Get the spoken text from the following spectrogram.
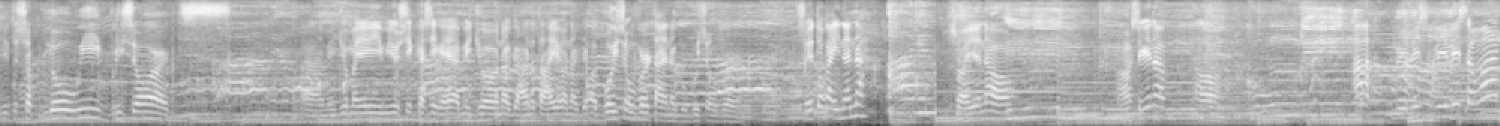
dito sa Blue Wave Resorts. Ah, medyo may music kasi kaya medyo nag-ano tayo, nag uh, voice over tayo, nag-voice over. So ito kainan na. So ayan na oh. Ah, sige na. Oh. Ah, bilis-bilis naman.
